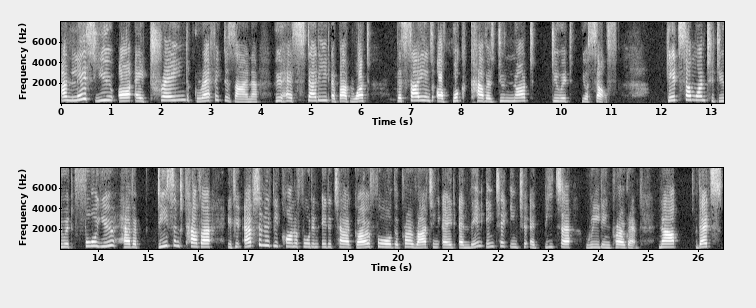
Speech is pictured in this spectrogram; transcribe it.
unless you are a trained graphic designer who has studied about what the science of book covers, do not do it yourself. get someone to do it for you, have a decent cover. If you absolutely can't afford an editor, go for the pro writing aid and then enter into a beta reading program. Now, that's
